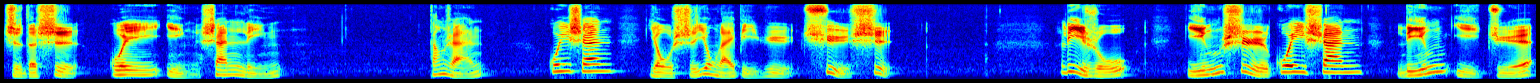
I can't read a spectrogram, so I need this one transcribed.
指的是归隐山林。当然，归山。有时用来比喻去世，例如“迎士归山，灵已绝，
